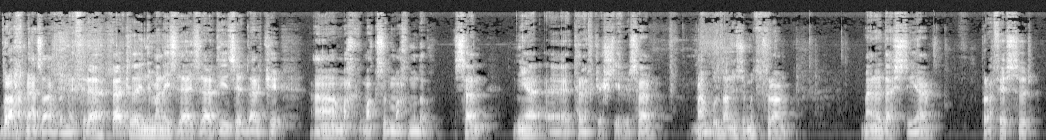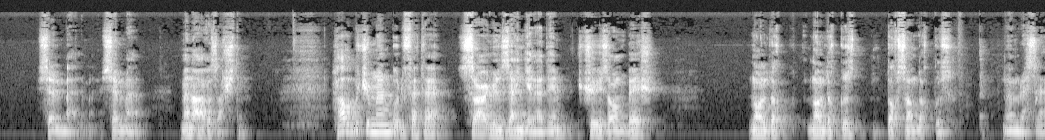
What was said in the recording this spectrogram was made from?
buraxmayacaqdım efirə. Bəlkə də indi mənə izləyicilər deyəcəklər ki, hə, Maksud Mahmudov, sən niyə e, tərəfkeşləyirsən? Mən buradan üzümü tuturam. Mənə dəstəyən professor Hüseyn müəllimə. Hüseyn müəllim, mənə ağız açdın. Halbuki mən bu rüfətə sıra gün zəng elədim. 215 0999 nömrəsinə.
